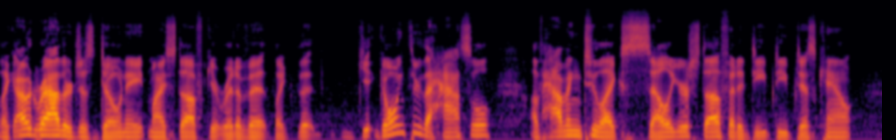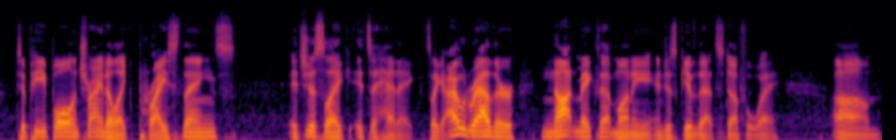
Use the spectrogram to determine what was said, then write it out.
like I would rather just donate my stuff, get rid of it. Like the get, going through the hassle of having to like sell your stuff at a deep deep discount to people and trying to like price things. It's just like it's a headache. It's like I would rather not make that money and just give that stuff away. Um,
